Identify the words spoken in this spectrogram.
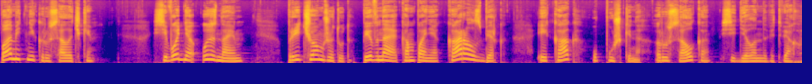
памятник русалочке. Сегодня узнаем, при чем же тут пивная компания «Карлсберг» и как у Пушкина русалка сидела на ветвях.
